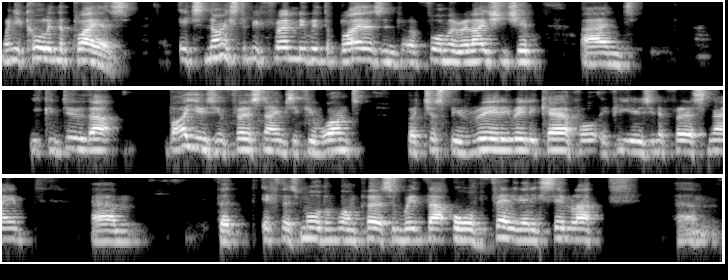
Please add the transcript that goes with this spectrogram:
When you're calling the players, it's nice to be friendly with the players and form a relationship. And you can do that by using first names if you want, but just be really, really careful if you're using a first name. Um, that if there's more than one person with that or very, very similar, um,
